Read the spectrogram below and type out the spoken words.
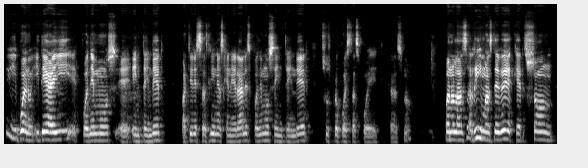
Y bueno, y de ahí podemos entender, a partir de esas líneas generales, podemos entender sus propuestas poéticas. ¿no? Bueno, las rimas de Becker son,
